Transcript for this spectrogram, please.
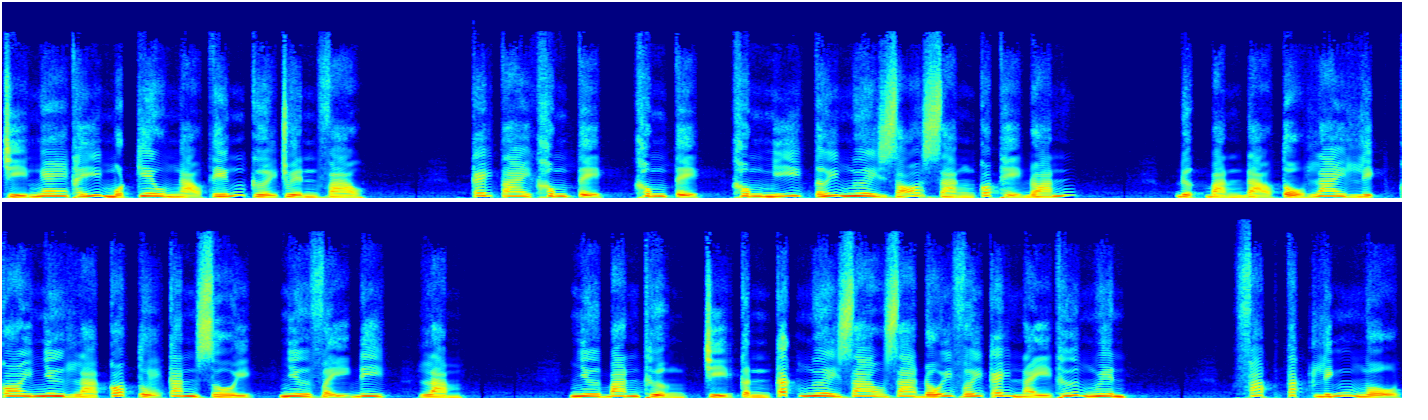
chỉ nghe thấy một kiêu ngạo tiếng cười truyền vào. Cái tai không tệ, không tệ, không nghĩ tới ngươi rõ ràng có thể đoán. Được bản đạo tổ lai lịch coi như là có tuổi căn rồi, như vậy đi, làm. Như ban thưởng, chỉ cần các ngươi giao ra đối với cái này thứ nguyên. Pháp tắc lính ngộ,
